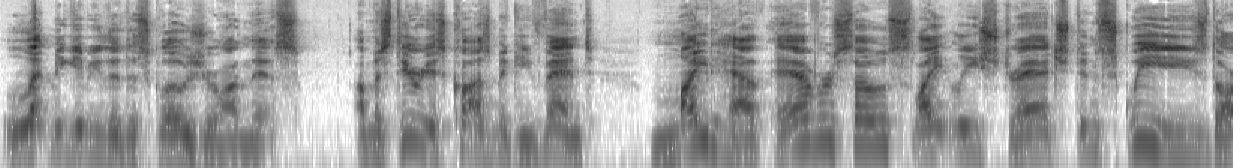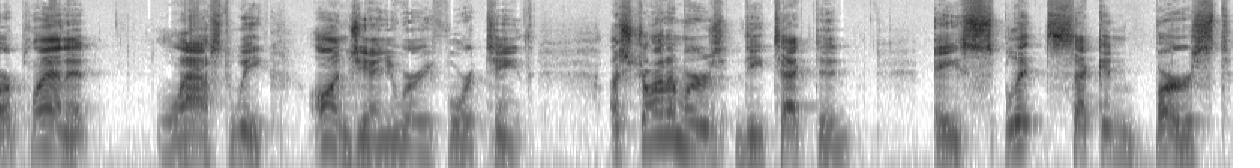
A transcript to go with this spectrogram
let me give you the disclosure on this. A mysterious cosmic event might have ever so slightly stretched and squeezed our planet last week on January 14th. Astronomers detected a split second burst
